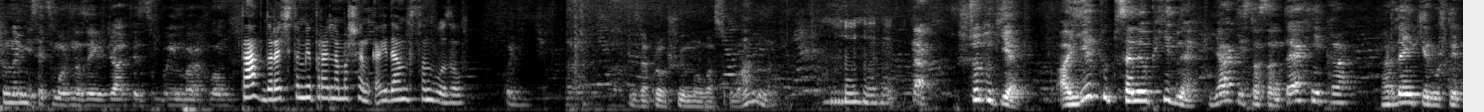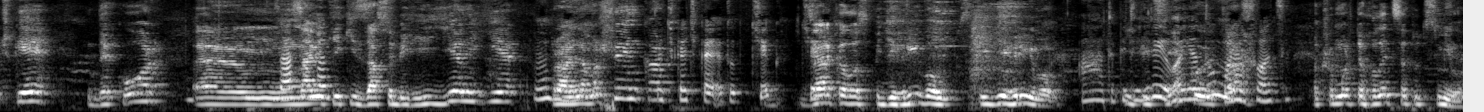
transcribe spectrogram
що на місяць можна заїжджати з своїм барахлом. Так, до речі, там є пральна машинка. Йдемо в санвузол. Ходіть. Запрошуємо вас у ванну. Так, що тут є? А є тут все необхідне. Якісна сантехніка, гарненькі рушнички, декор, ем, Засоби. навіть якісь засоби гігієни є, Мгм. пральна машинка, Чекай, чекай, тут чик. чик. дзеркало з підігрівом, з підігрівом. А, то підігрів. А я підсвіткою, думаю, так. що це. Так що можете голитися тут сміло.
